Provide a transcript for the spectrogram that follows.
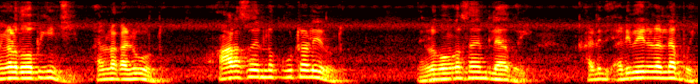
നിങ്ങളെ തോപ്പിക്കുകയും ചെയ്യും. അതിനുള്ള കഴിവുണ്ട്. ആർ എസ് എസിന്റെ കൂട്ടാളികളുണ്ട്. നിങ്ങൾ കോൺഗ്രസ് അതിനില്ലാതെ പോയി. അടി അടിവേരുകളെല്ലാം പോയി.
